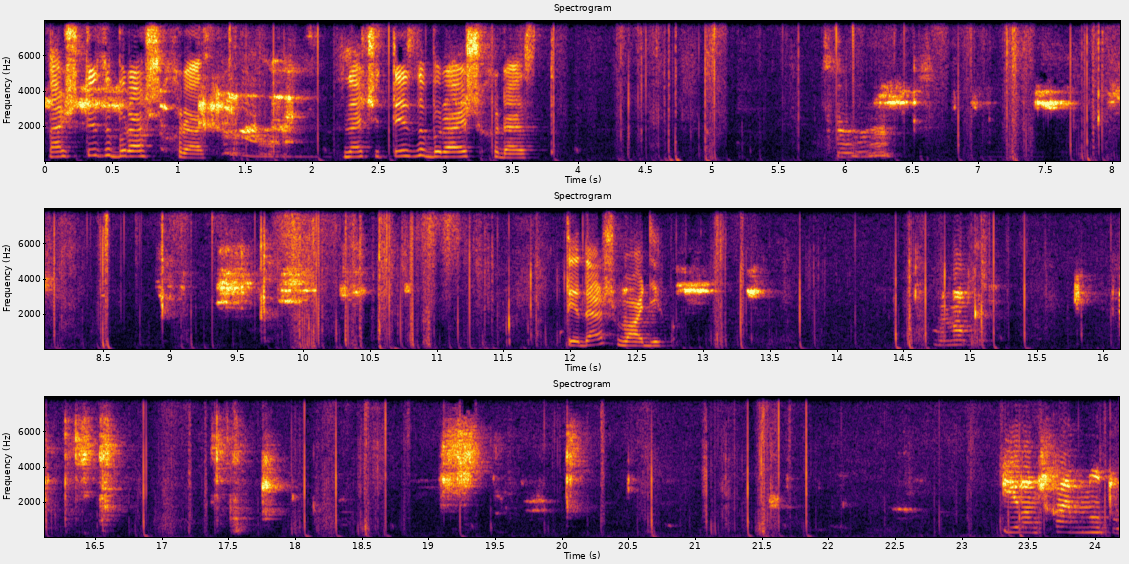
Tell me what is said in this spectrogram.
Значить, ти забираєш хрест. Значить, ти забираєш хрест. Ти йдеш, Вадік? Минуту. Іран, чекай минуту.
